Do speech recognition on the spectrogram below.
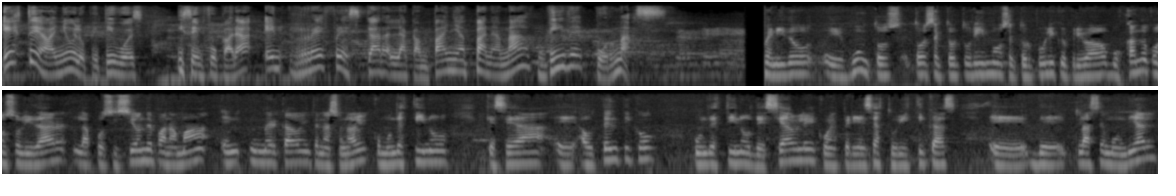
Este año el objetivo es y se enfocará en refrescar la campaña Panamá vive por más venido eh, juntos, todo el sector turismo, sector público y privado, buscando consolidar la posición de Panamá en un mercado internacional como un destino que sea eh, auténtico, un destino deseable, con experiencias turísticas eh, de clase mundial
